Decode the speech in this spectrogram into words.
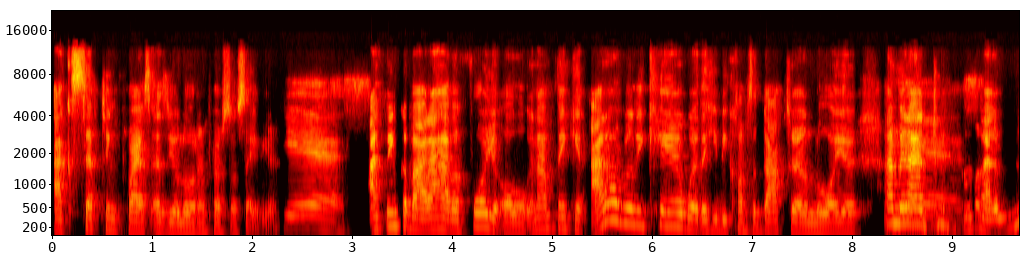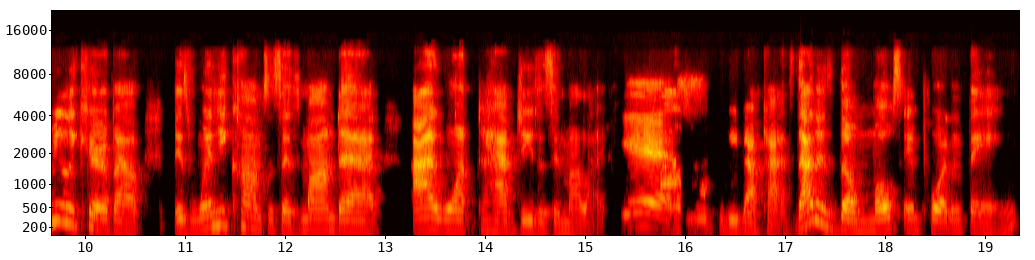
accepting Christ as your Lord and personal Savior. Yes. I think about I have a four year old and I'm thinking, I don't really care whether he becomes a doctor, a lawyer. I mean, yes. I do, what I really care about is when he comes and says, Mom, Dad, I want to have Jesus in my life. Yes. I want to be baptized. That is the most important thing.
